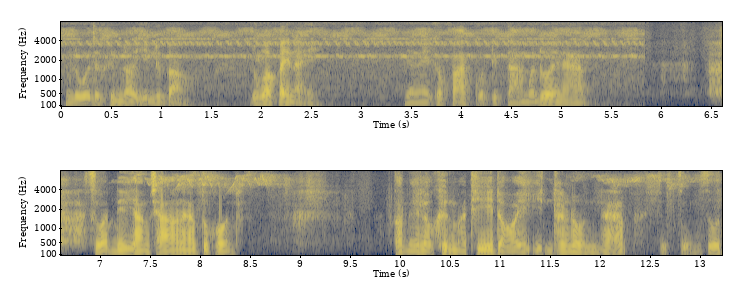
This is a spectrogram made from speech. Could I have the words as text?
ไม่รู้ว่าจะขึ้นดอยอินหรือเปล่า หรือว่าไปไหน ยังไงก็ฝากกดติดตามกันด้วยนะครับ สวัสดียามเช้านะครับ ทุกคน ตอนนี้เราขึ้นมาที่ดอยอินทนนท์นะครับ จุดสูงสุด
